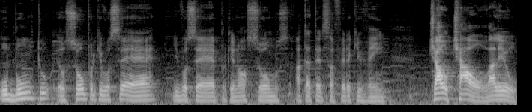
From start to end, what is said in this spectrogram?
Ubuntu, eu sou porque você é e você é porque nós somos. Até terça-feira que vem. Tchau, tchau, valeu!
